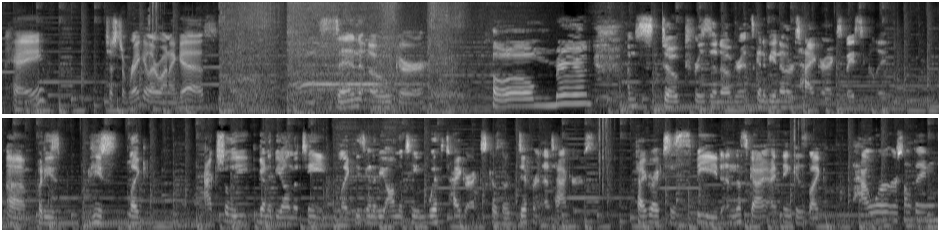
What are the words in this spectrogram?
Okay. Just a regular one, I guess. Zinogre. Oh man, I'm stoked for Zinogre. It's gonna be another Tigrex, basically. Um, but he's he's like actually gonna be on the team. Like he's gonna be on the team with Tigrex because they're different attackers. Tigrex is speed, and this guy I think is like power or something.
